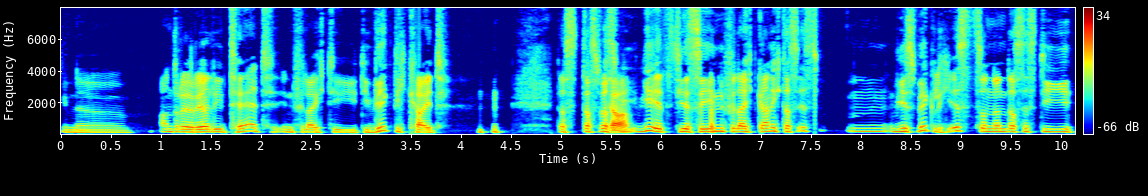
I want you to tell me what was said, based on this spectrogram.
in eine andere Realität, in vielleicht die, die Wirklichkeit. dass das, was ja. wir jetzt hier sehen, vielleicht gar nicht das ist, hm, wie es wirklich ist, sondern dass es die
